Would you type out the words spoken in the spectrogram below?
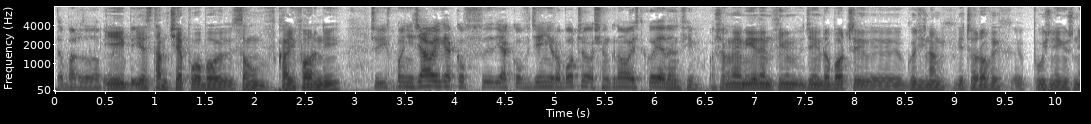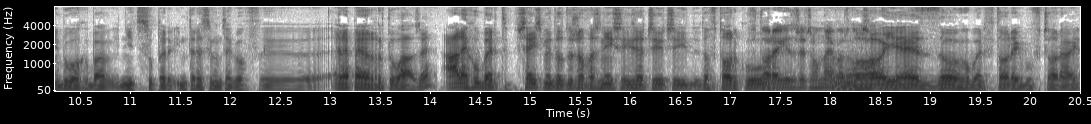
To bardzo dobrze. I jest tam ciepło, bo są w Kalifornii. Czyli w poniedziałek jako w, jako w dzień roboczy osiągnąłeś tylko jeden film. Osiągnąłem jeden film w dzień roboczy, y, w godzinach wieczorowych. Później już nie było chyba nic super interesującego w y, repertuarze. Ale Hubert, przejdźmy do dużo ważniejszej rzeczy, czyli do wtorku. Wtorek jest rzeczą najważniejszą. O Jezu, Hubert, wtorek był wczoraj.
